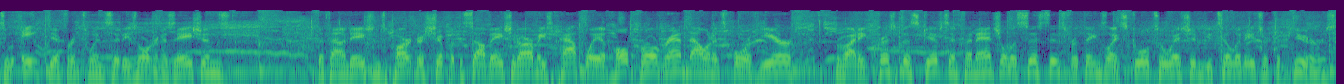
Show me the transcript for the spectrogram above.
to eight different Twin Cities organizations. The Foundation's partnership with the Salvation Army's Pathway of Hope program, now in its fourth year, providing Christmas gifts and financial assistance for things like school tuition, utilities, or computers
